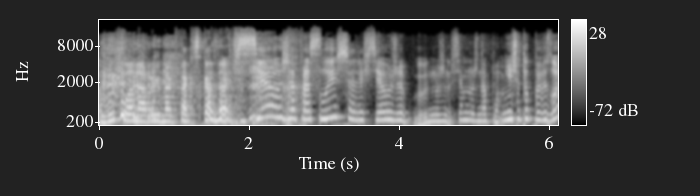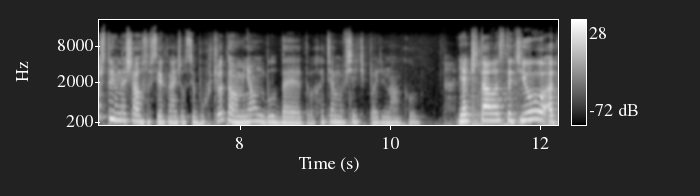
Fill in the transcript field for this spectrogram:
Вышла на рынок, так сказать. Все уже прослышали, все уже нужно, всем нужна помощь. Мне еще только повезло, что именно сейчас у всех начался бухчет, а у меня он был до этого, хотя мы все типа одинаковые. Я читала статью от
